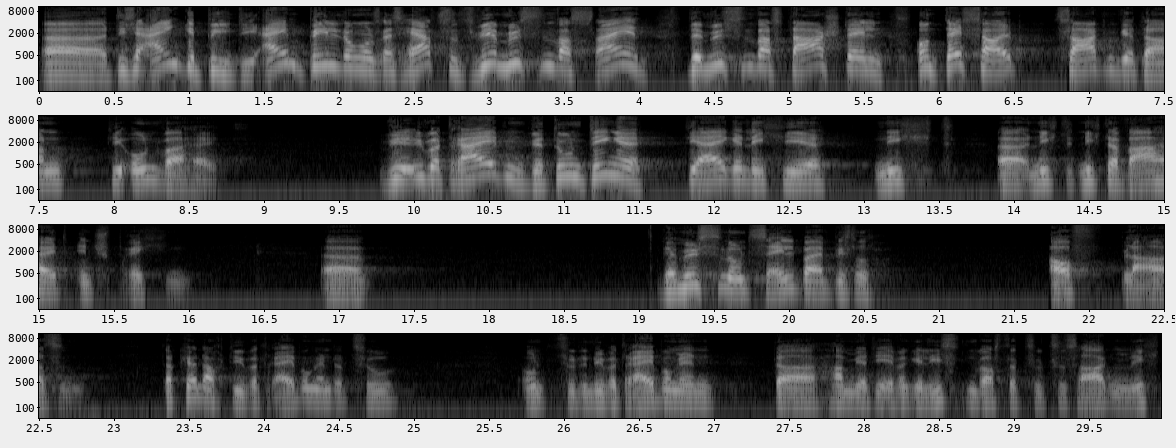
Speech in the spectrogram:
äh, diese Eingebildung, die Einbildung unseres Herzens. Wir müssen was sein, wir müssen was darstellen und deshalb sagen wir dann die Unwahrheit. Wir übertreiben, wir tun Dinge, die eigentlich hier nicht äh, nicht, nicht der Wahrheit entsprechen. Äh, wir müssen uns selber ein bisschen aufblasen. Da gehören auch die Übertreibungen dazu. Und zu den Übertreibungen, da haben ja die Evangelisten was dazu zu sagen, nicht?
